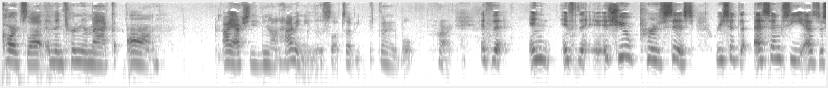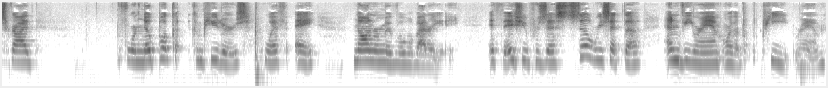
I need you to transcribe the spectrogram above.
card slot, and then turn your Mac on. I actually do not have any of those slots. That'd be Thunderbolt. Alright. If the in if the issue persists, reset the SMC as described for notebook computers with a non-removable battery. If the issue persists, still reset the NVRAM or the PRAM.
